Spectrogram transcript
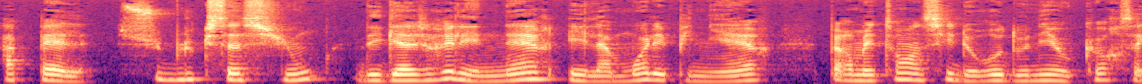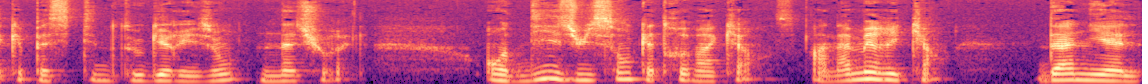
appellent subluxation dégagerait les nerfs et la moelle épinière, permettant ainsi de redonner au corps sa capacité de guérison naturelle. En 1895, un Américain, Daniel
